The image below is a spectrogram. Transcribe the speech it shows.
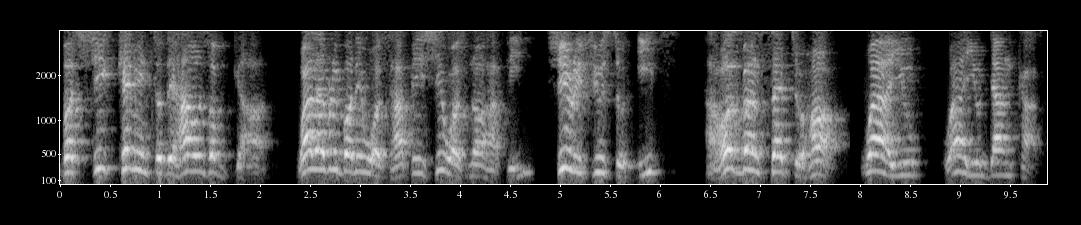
But she came into the house of God. While everybody was happy, she was not happy. She refused to eat. Her husband said to her, Why are you why are you downcast?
